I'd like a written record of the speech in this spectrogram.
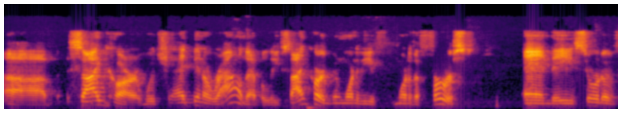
uh, Sidecar, which had been around, I believe, Sidecar had been one of the one of the first, and they sort of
